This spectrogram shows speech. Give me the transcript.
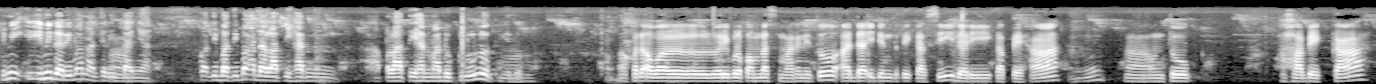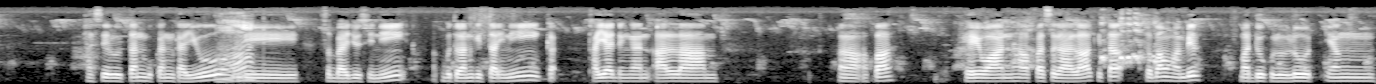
ini ini dari mana ceritanya? Kok tiba-tiba ada latihan ah, pelatihan madu kelulut gitu? Nah, pada awal 2018 kemarin itu ada identifikasi dari KPH Hmm. uh, untuk HHBK hasil hutan bukan kayu Hah? di Sebaju sini. Kebetulan kita ini ka- kaya dengan alam uh, apa hewan apa segala. Kita coba mengambil madu kelulut yang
